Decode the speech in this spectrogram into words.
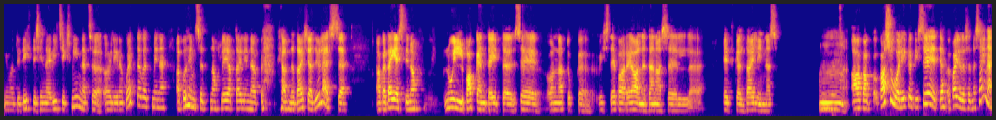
niimoodi tihti sinna ei viitsiks minna, et see oli nagu ettevõtmine, aga põhimõtteliselt noh, leiab Tallinna pe- pealt need asjad ülesse, aga täiesti noh, null pakendeid, see on natuke vist ebareaalne tänasel äh, hetkel Tallinnas mm,. aga kasu oli ikkagi see, et jah, paljud asjad me saime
